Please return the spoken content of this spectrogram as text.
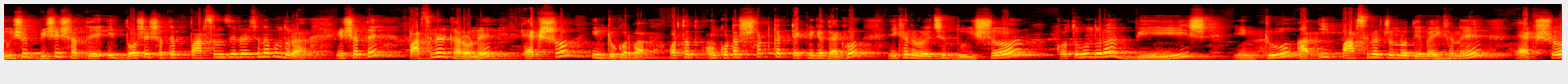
দুইশো বিশের সাথে, এই দশের সাথে পার্সেন্ট যে রয়েছে না বন্ধুরা? এর সাথে পার্সেন্টের কারণে একশো ইন্টু করবা। অর্থাৎ অঙ্কটা শর্টকাট টেকনিকে দেখো, এখানে রয়েছে দুইশো, কত বন্ধুরা? বিশ ইন্টু আর এই পার্সেন্টের জন্য দেবা এখানে একশো,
